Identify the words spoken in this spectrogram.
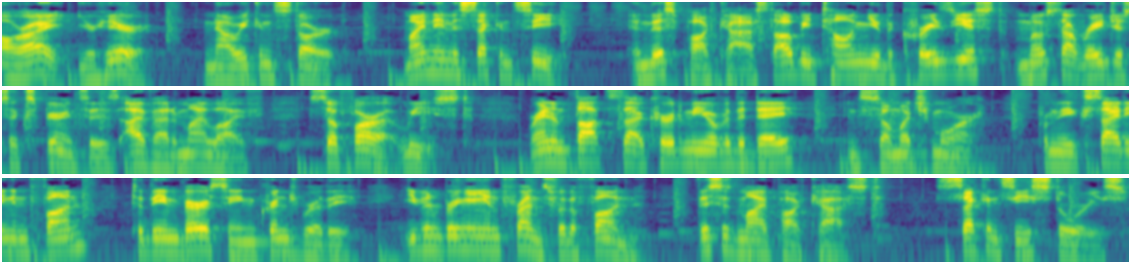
All right, you're here. Now we can start. My name is Second C. In this podcast, I'll be telling you the craziest, most outrageous experiences I've had in my life, so far at least, random thoughts that occurred to me over the day, and so much more. From the exciting and fun to the embarrassing and cringeworthy, even bringing in friends for the fun. This is my podcast, Second C Stories.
